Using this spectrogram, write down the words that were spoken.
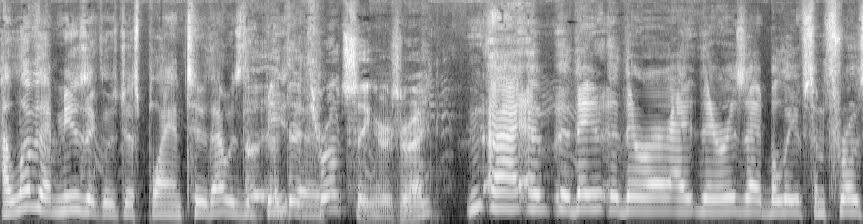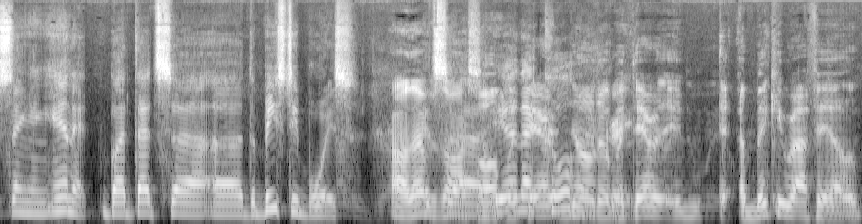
I love that music was just playing too. That was the beat. the uh, throat singers, right? Uh, uh, they, there are, uh, there is, I believe, some throat singing in it, but that's uh, uh, the Beastie Boys. Oh, that was It's, uh, awesome. yeah, but that cool? No, no, but they're, uh, Mickey Raphael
